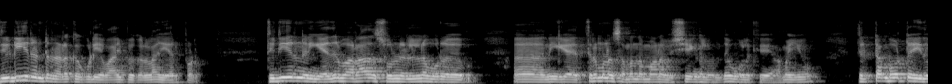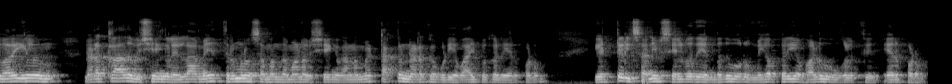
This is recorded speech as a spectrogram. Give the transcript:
திடீரென்று நடக்கக்கூடிய வாய்ப்புகள்லாம் ஏற்படும். திடீர்னு நீங்கள் எதிர்பாராத சூழ்நிலையில் ஒரு நீங்கள் திருமணம் சம்மந்தமான விஷயங்கள் வந்து உங்களுக்கு அமையும். திட்டம் போட்டு இதுவரையிலும் நடக்காத விஷயங்கள் எல்லாமே திருமணம் சம்மந்தமான விஷயங்கள் எல்லாமே டக்குன்னு நடக்கக்கூடிய வாய்ப்புகள் ஏற்படும். எட்டில் சனி செல்வது என்பது ஒரு மிகப்பெரிய வலு உங்களுக்கு ஏற்படும்.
